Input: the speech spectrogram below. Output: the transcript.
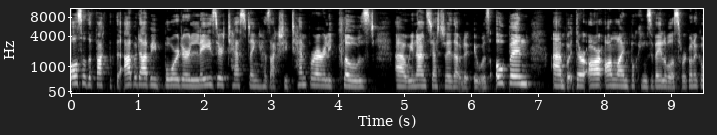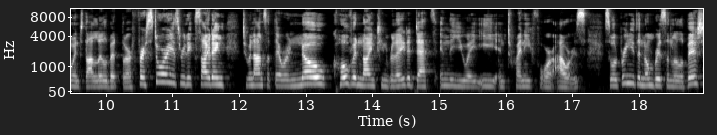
Also, the fact that the Abu Dhabi border laser testing has actually temporarily closed. Uh, we announced yesterday that it was open, um, but there are online bookings available. So, we're going to go into that a little bit. But our first story is really exciting to announce that there were no COVID 19 related deaths in the UAE in 24 hours. So, we'll bring you the numbers in a little bit,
